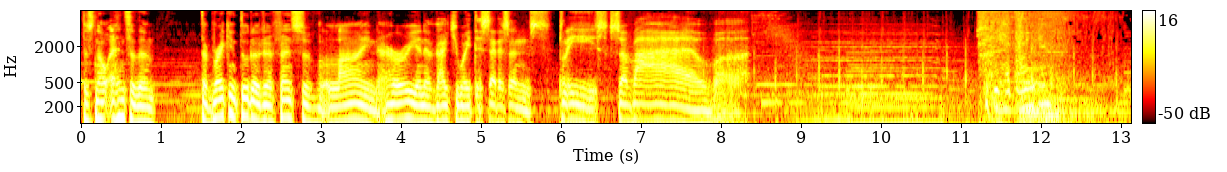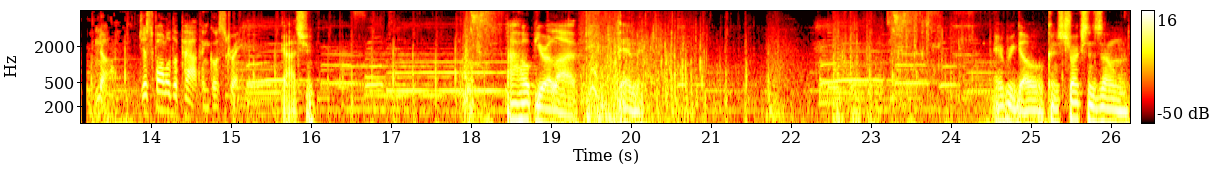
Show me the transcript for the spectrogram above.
There's no end to them. They're breaking through the defensive line. Hurry and evacuate the citizens. Please survive. Should we head down again? No, just follow the path and go straight. got you. I hope you're alive. Damn it. Here we go. Construction zone.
